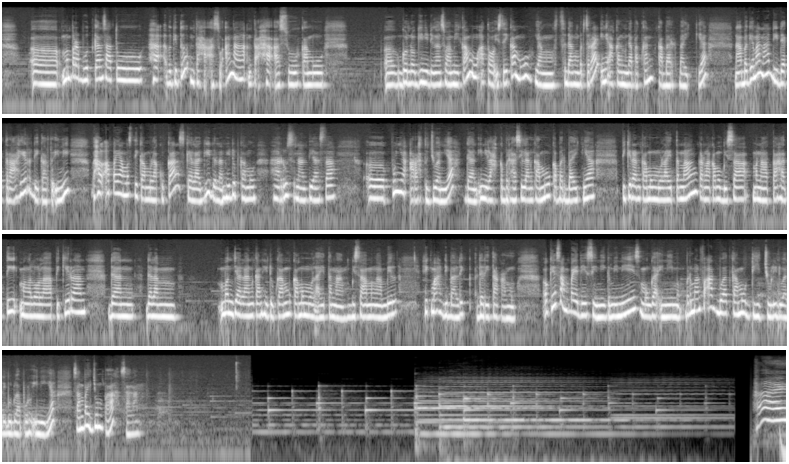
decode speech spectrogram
uh, memperebutkan satu hak begitu, entah hak asuh anak, entah hak asuh kamu uh, gono gini dengan suami kamu atau istri kamu yang sedang bercerai, ini akan mendapatkan kabar baik ya. Nah, bagaimana di deck terakhir di kartu ini? Hal apa yang mesti kamu lakukan? Sekali lagi, dalam hidup kamu harus senantiasa uh, punya arah tujuan ya dan inilah keberhasilan kamu kabar baiknya pikiran kamu mulai tenang karena kamu bisa menata hati mengelola pikiran dan dalam menjalankan hidup kamu kamu mulai tenang bisa mengambil hikmah di balik derita kamu. Oke, sampai di sini Gemini, semoga ini bermanfaat buat kamu di Juli 2020 ini ya. Sampai jumpa, salam.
